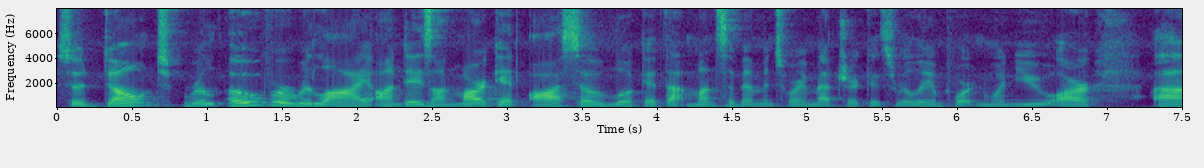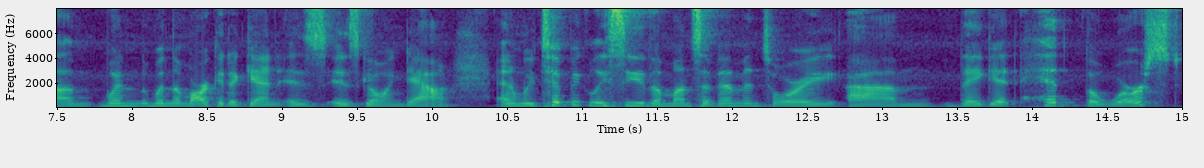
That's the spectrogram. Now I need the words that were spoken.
So don't re- over rely on days on market. Also look at that months of inventory metric. It's really important when you are um, when when the market again is is going down. And we typically see the months of inventory um, they get hit the worst.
